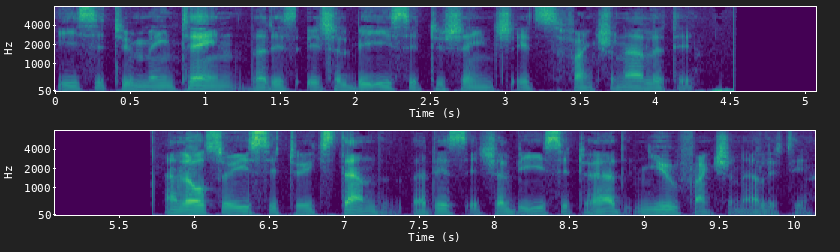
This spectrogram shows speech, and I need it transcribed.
easy to maintain, that is, it shall be easy to change its functionality. And also easy to extend, that is, it shall be easy to add new functionality.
